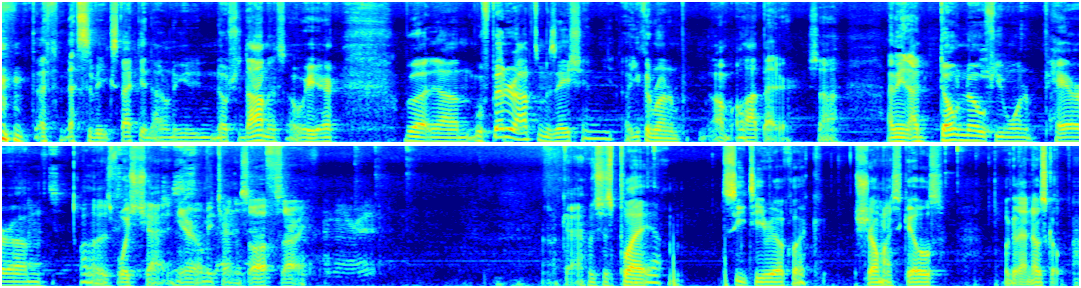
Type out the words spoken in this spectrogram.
that, that's to be expected i don't need Shadamas over here but um, with better optimization you could run them a lot better. So i mean i don't know if you want to pair um, oh there's voice chat in here. Let me turn this off. Sorry. Okay let's just play um, ct real quick. Show my skills. Look at that no scope.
